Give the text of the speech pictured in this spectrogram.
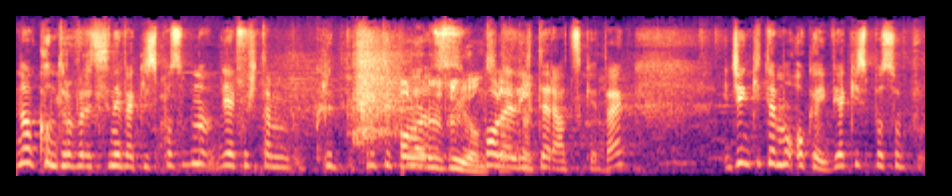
no, kontrowersyjne w jakiś sposób, no, jakoś tam kry, krytykując pole tak. literackie, tak? I dzięki temu, okej, okay, w jaki sposób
